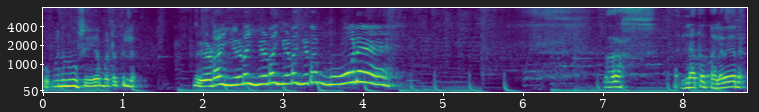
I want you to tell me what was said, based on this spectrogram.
കോപ്പനൊന്നും ചെയ്യാൻ പറ്റത്തില്ല. എടാ എടാ എടാ എടാ എടാ മോനെ. അല്ലാത്ത തലവേദന.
